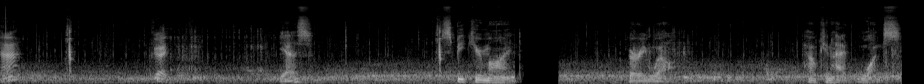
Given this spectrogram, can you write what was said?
Huh? Good. Yes? Speak your mind. Very well. How can I at once?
